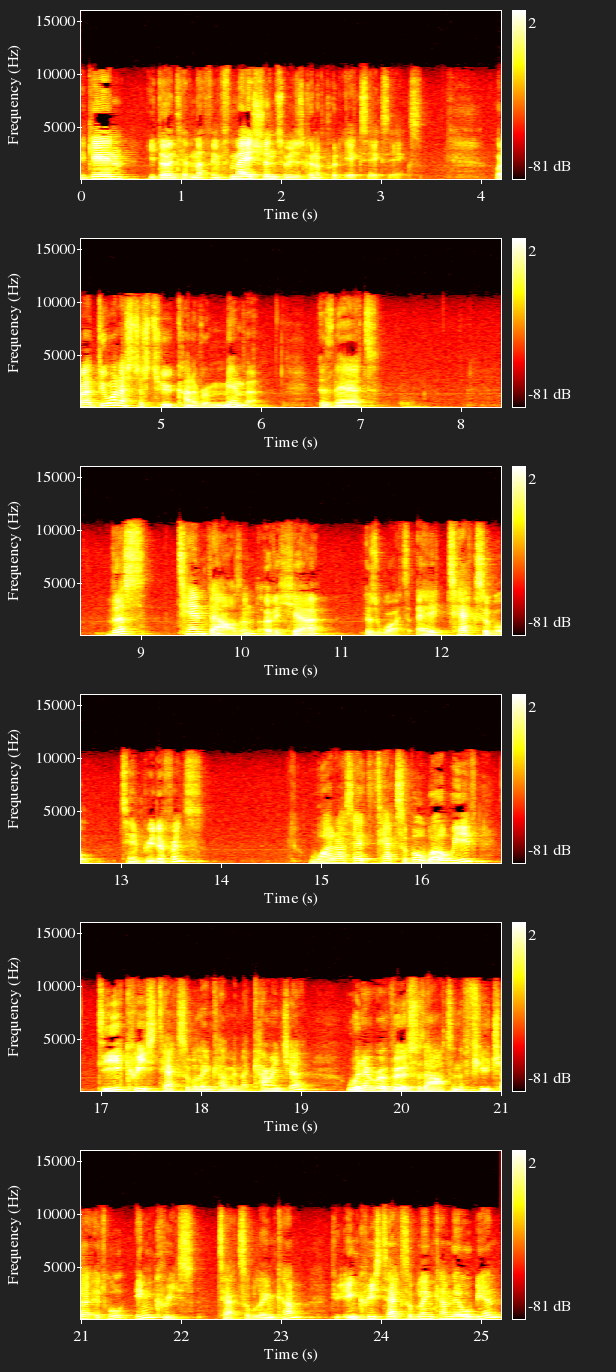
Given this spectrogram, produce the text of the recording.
Again, you don't have enough information, so we're just going to put XXX. What I do want us just to kind of remember is that this 10,000 over here is what? A taxable temporary difference. Why do I say it's taxable? Well, we've decreased taxable income in the current year. When it reverses out in the future, it will increase taxable income. If you increase taxable income, there will be an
